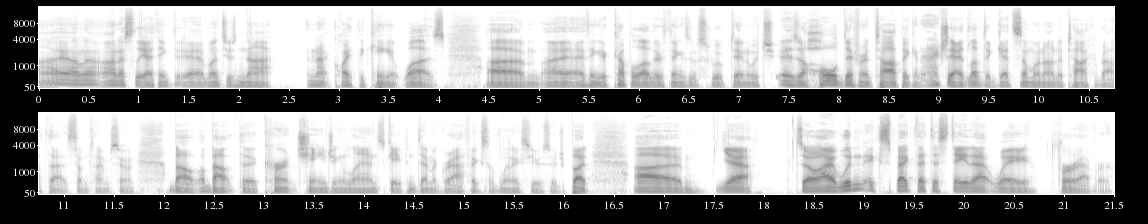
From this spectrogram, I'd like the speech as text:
I honestly I think that uh, Ubuntu is not not quite the king it was. Um, I, I, think a couple other things have swooped in, which is a whole different topic. And actually, I'd love to get someone on to talk about that sometime soon about about the current changing landscape and demographics of Linux usage. But uh, yeah, so I wouldn't expect that to stay that way forever,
